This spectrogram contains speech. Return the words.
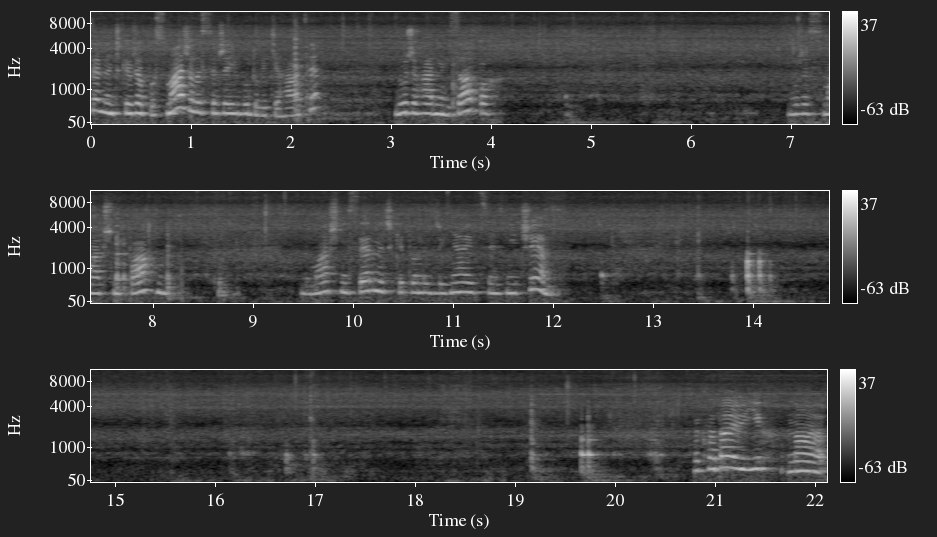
Сирнички вже посмажилися, вже їх буду витягати. Дуже гарний запах. Дуже смачно пахнуть. Домашні сирнички то не зрівняються з нічим. Викладаю їх на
